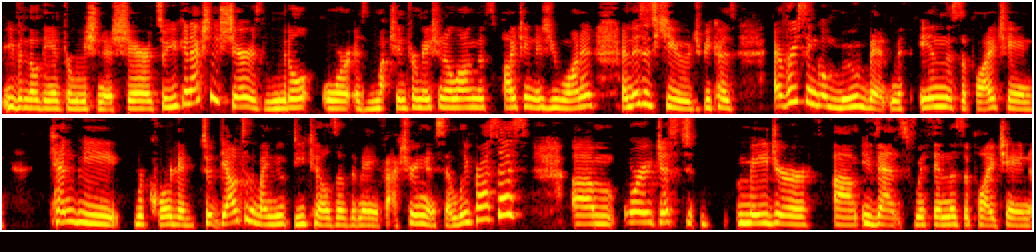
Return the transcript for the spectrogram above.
even though the information is shared. So you can actually share as little or as much information along the supply chain as you wanted. And this is huge because every single movement within the supply chain can be recorded to, down to the minute details of the manufacturing and assembly process, um, or just major um, events within the supply chain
